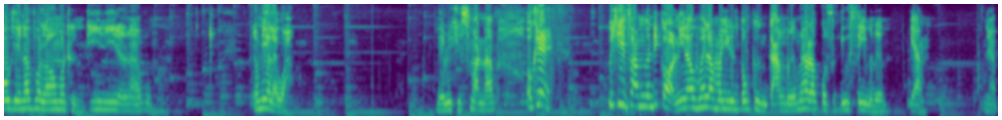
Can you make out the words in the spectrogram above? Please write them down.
โอเคนะพอเรามาถึงที่นี่แล้วนะผม แล้วนี่อะไรวะ Merry Christmas นะครับ โอเค วิธีฟาร์มเงินที่ก่อนนี้นะให้เรามายืนตรงกึ่งกลางเหมือนเดิมถ้าเรากดสกิลซีเหมือนเดิมเปียงนะครับ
